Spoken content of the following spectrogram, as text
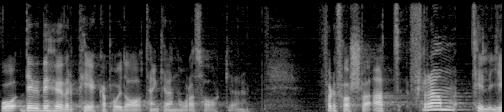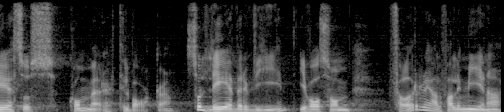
Och det vi behöver peka på idag tänker jag är några saker. För det första att fram till Jesus kommer tillbaka så lever vi i vad som förr, i alla fall i mina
